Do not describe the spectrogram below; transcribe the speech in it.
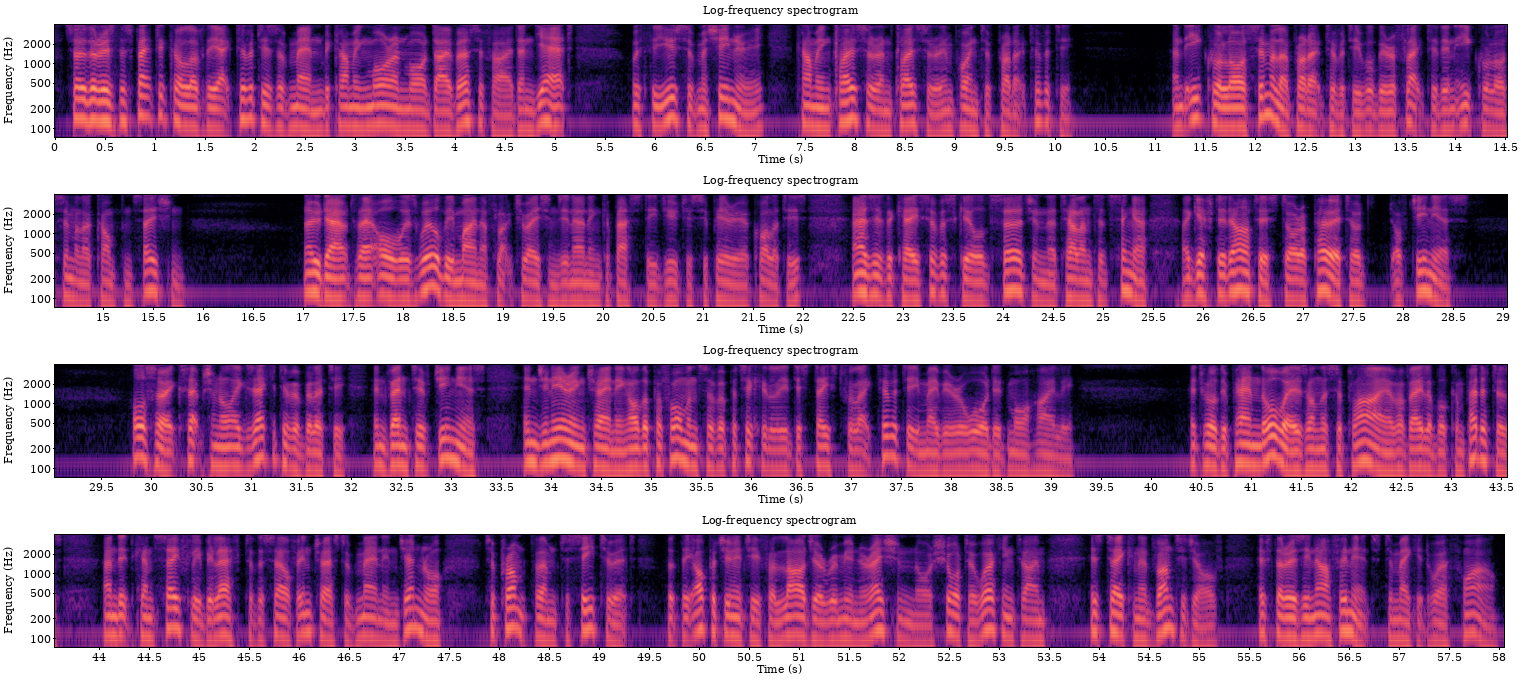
So there is the spectacle of the activities of men becoming more and more diversified, and yet, with the use of machinery, coming closer and closer in point of productivity. And equal or similar productivity will be reflected in equal or similar compensation. No doubt there always will be minor fluctuations in earning capacity due to superior qualities, as is the case of a skilled surgeon, a talented singer, a gifted artist, or a poet or of genius. Also, exceptional executive ability, inventive genius, engineering training, or the performance of a particularly distasteful activity may be rewarded more highly. It will depend always on the supply of available competitors, and it can safely be left to the self-interest of men in general to prompt them to see to it that the opportunity for larger remuneration or shorter working time is taken advantage of if there is enough in it to make it worthwhile.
